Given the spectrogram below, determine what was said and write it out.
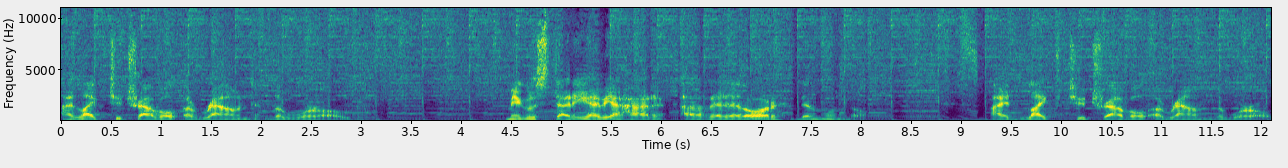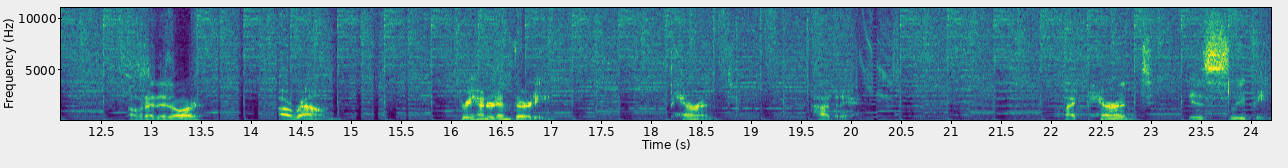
I like to travel around the world. Me gustaría viajar alrededor del mundo. I'd like to travel around the world. Alrededor, around. 330. Parent, padre. My parent is sleeping.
